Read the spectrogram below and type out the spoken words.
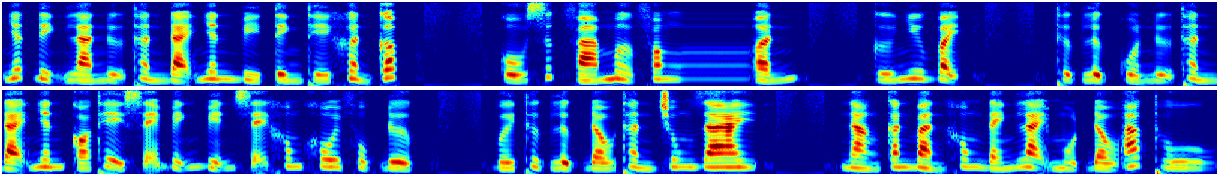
nhất định là nữ thần đại nhân vì tình thế khẩn cấp. Cố sức phá mở phong ấn. Cứ như vậy, thực lực của nữ thần đại nhân có thể sẽ vĩnh viễn sẽ không khôi phục được với thực lực đấu thần trung giai, nàng căn bản không đánh lại một đầu ác thù.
